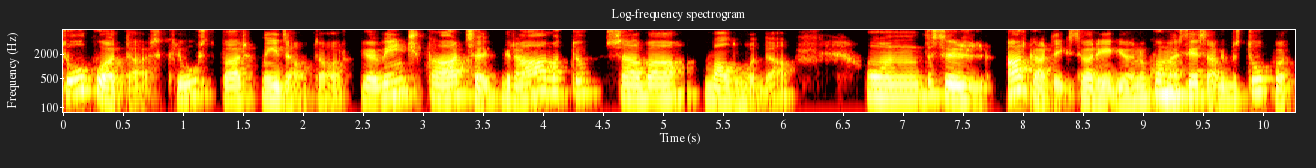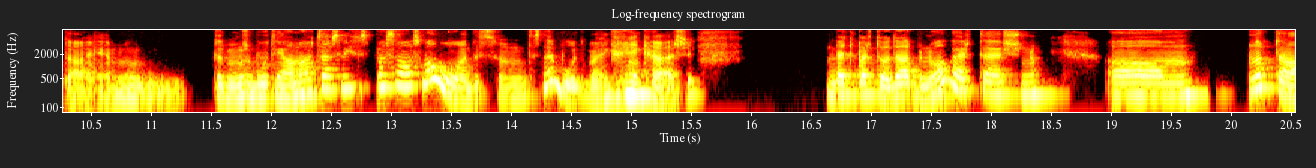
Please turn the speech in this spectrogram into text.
tulkotājs kļūst par līdzautoru, jo viņš pārceļ grāmatu savā valodā. Un tas ir ārkārtīgi svarīgi, jo, nu, ko mēs iesāktu bez tulkotājiem? Nu, tad mums būtu jāmācās visas pasaules valodas, un tas nebūtu baigi vienkārši. Bet par to darbu novērtēšanu, um, nu tā,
